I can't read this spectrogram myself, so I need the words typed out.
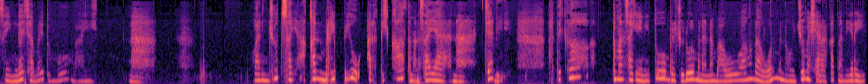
sehingga cabai tumbuh baik nah lanjut saya akan mereview artikel teman saya. Nah, jadi artikel teman saya ini tuh berjudul menanam bawang daun menuju masyarakat mandiri.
